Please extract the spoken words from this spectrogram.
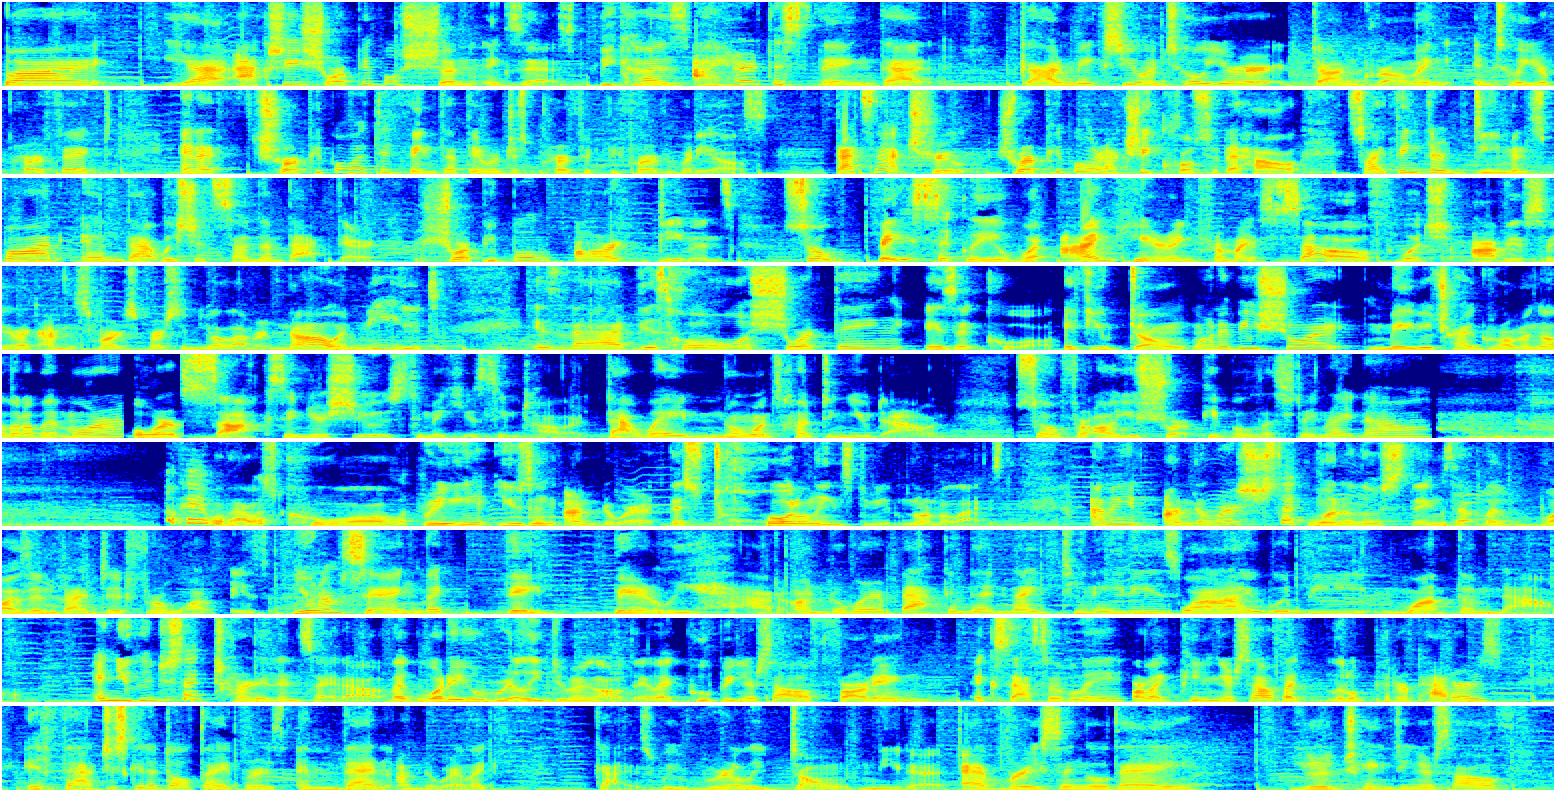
But yeah, actually, short people shouldn't exist because I heard this thing that God makes you until you're done growing, until you're perfect. And I, short people like to think that they were just perfect before everybody else. That's not true. Short people are actually closer to hell, so I think they're demon spawn and that we should send them back there. Short people are demons. So basically, what I'm hearing from myself, which obviously, like, I'm the smartest person you'll ever know and meet, is that this whole short thing isn't cool. If you don't want to be short, maybe try growing a little bit more or socks in your shoes to make you seem taller. That way, no one's hunting you down. So, for all you short people listening right now, Okay, well, that was cool. Reusing underwear. This totally needs to be normalized. I mean, underwear is just like one of those things that like was invented for what reason? You know what I'm saying? Like they barely had underwear back in the 1980s. Why would we want them now? And you can just like turn it inside out. Like, what are you really doing all day? Like pooping yourself, farting excessively, or like peeing yourself, like little pitter patters? If that, just get adult diapers and then underwear. Like, guys, we really don't need it. Every single day, you're changing yourself.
